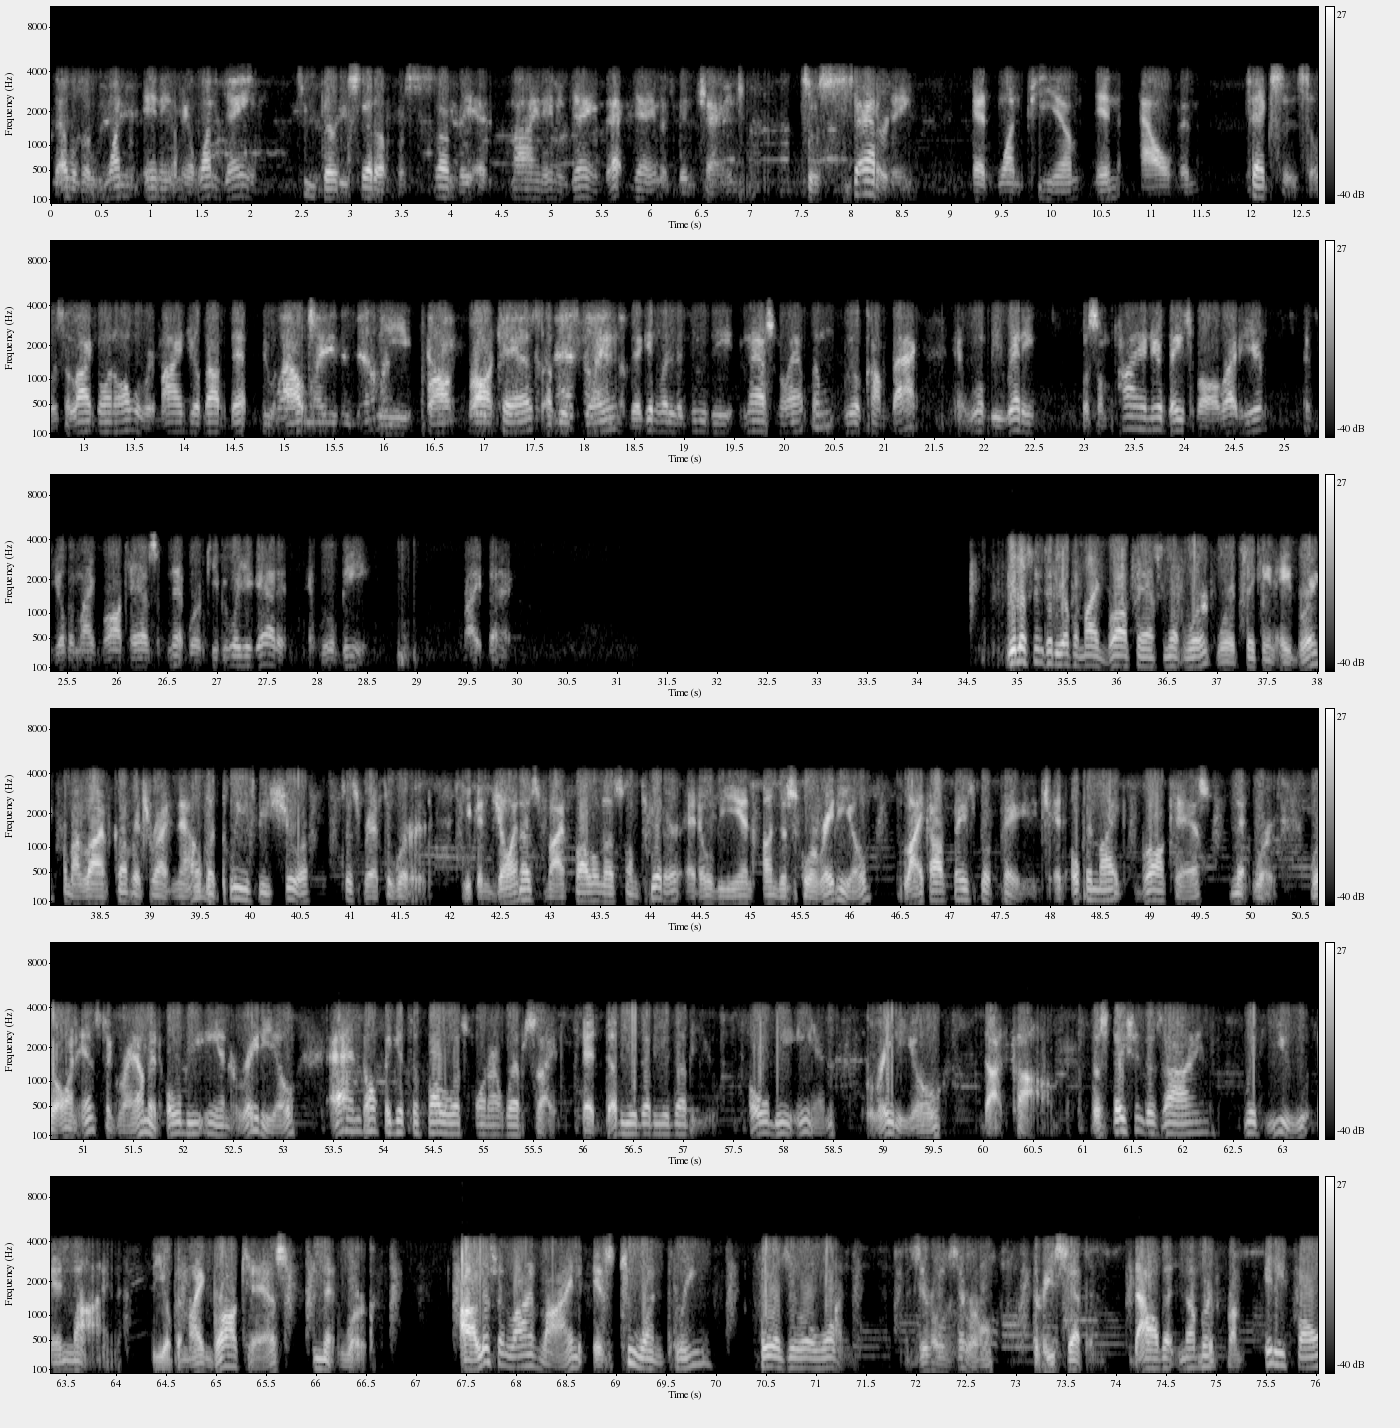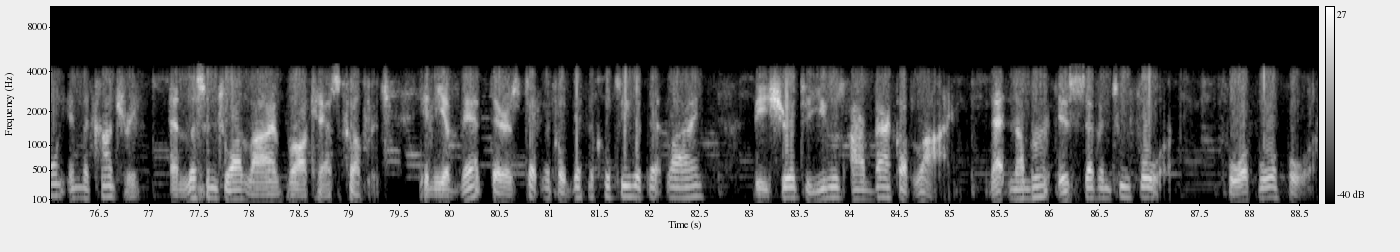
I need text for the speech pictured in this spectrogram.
That was a one inning, I mean, a one game, 2:30 setup for Sunday at nine inning game. That game has been changed to Saturday at 1 p.m. in Alvin, Texas. So there's a lot going on. We'll remind you about that throughout the broadcast of this game. They're getting ready to do the national anthem. We'll come back and we'll be ready for some Pioneer baseball right here it's the Open Mic Broadcast Network. Keep it where you got it, and we'll be right back. You're listening to the Open Mic Broadcast Network. We're taking a break from our live coverage right now, but please be sure to spread the word. You can join us by following us on Twitter at OBN underscore radio, like our Facebook page at Open Mic Broadcast Network. We're on Instagram at OBN Radio, and don't forget to follow us on our website at www.obnradio.com. The station designed with you in mind the Open Mic Broadcast Network. Our listen live line is 213 401 0037. Dial that number from any phone in the country and listen to our live broadcast coverage. In the event there is technical difficulty with that line, be sure to use our backup line. That number is 724 444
